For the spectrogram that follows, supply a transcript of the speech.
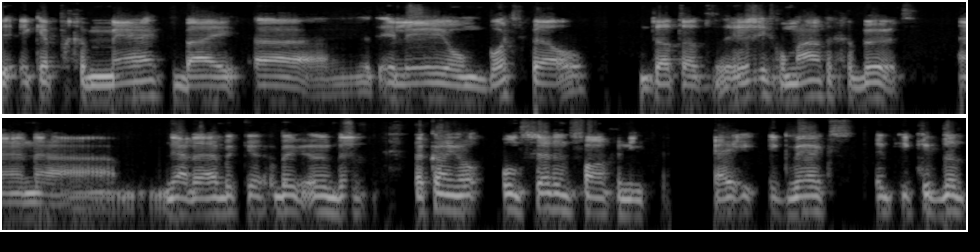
ik heb gemerkt bij uh, het Elerion bordspel dat dat regelmatig gebeurt. En uh, ja, daar, heb ik, heb ik daar, daar, kan ik wel ontzettend van genieten. Ik, ik, werk, ik, heb dat,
